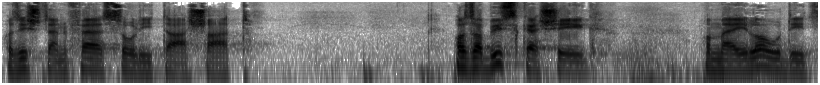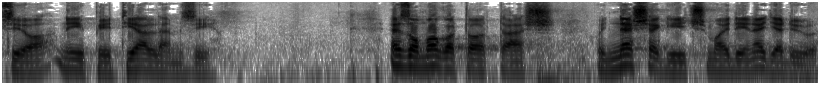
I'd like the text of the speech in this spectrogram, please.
az Isten felszólítását, az a büszkeség, amely Laudícia népét jellemzi. Ez a magatartás, hogy ne segíts, majd én egyedül.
